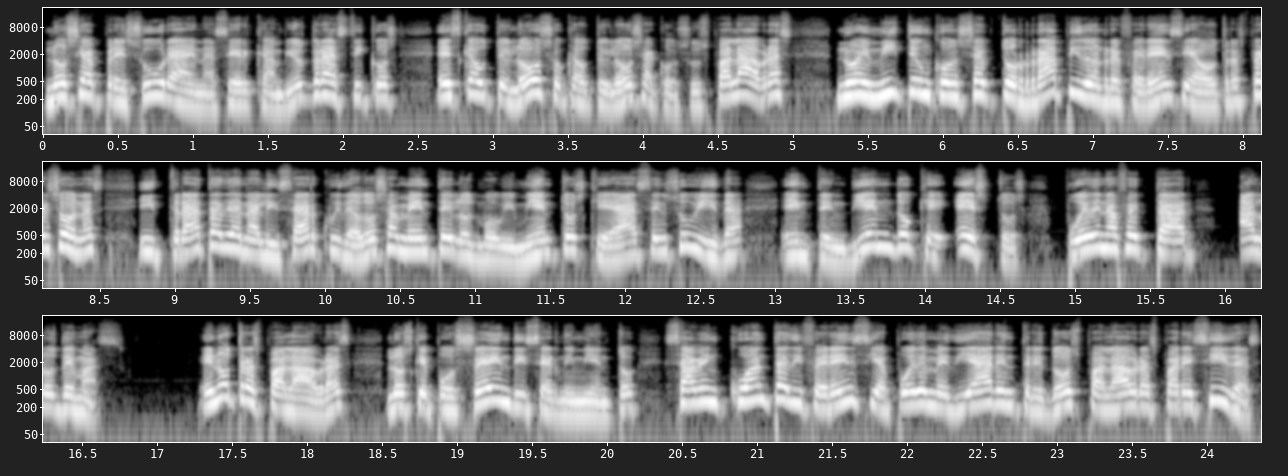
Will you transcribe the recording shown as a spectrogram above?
no se apresura en hacer cambios drásticos, es cauteloso, cautelosa con sus palabras, no emite un concepto rápido en referencia a otras personas y trata de analizar cuidadosamente los movimientos que hace en su vida, entendiendo que estos pueden afectar a los demás. En otras palabras, los que poseen discernimiento saben cuánta diferencia puede mediar entre dos palabras parecidas,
